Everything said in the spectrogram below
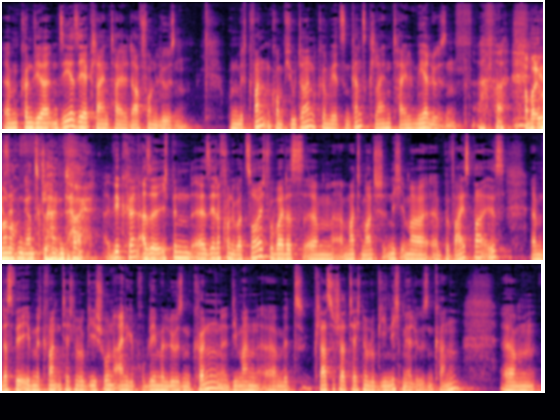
ähm, können wir einen sehr, sehr kleinen Teil davon lösen. Und mit Quantencomputern können wir jetzt einen ganz kleinen Teil mehr lösen. Aber, Aber immer sind, noch einen ganz kleinen Teil. Wir können, also ich bin äh, sehr davon überzeugt, wobei das ähm, mathematisch nicht immer äh, beweisbar ist, ähm, dass wir eben mit Quantentechnologie schon einige Probleme lösen können, die man äh, mit klassischer Technologie nicht mehr lösen kann. Ähm,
